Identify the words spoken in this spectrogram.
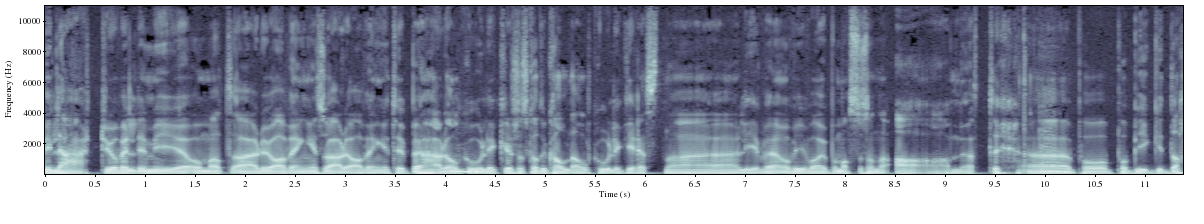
vi, lærte jo veldig mye om at er du avhengig, så er du avhengig type. Er du alkoholiker, så skal du kalle deg alkoholiker resten av livet. Og vi var jo på masse sånne AA-møter eh, på, på, bygda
